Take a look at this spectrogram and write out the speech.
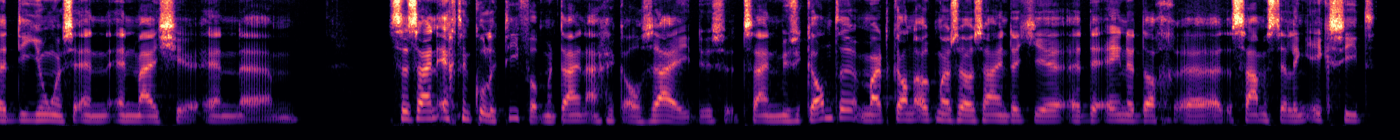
eh, die jongens en, en meisje. En ehm, ze zijn echt een collectief, wat Martijn eigenlijk al zei. Dus het zijn muzikanten. Maar het kan ook maar zo zijn dat je eh, de ene dag eh, de samenstelling X ziet.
